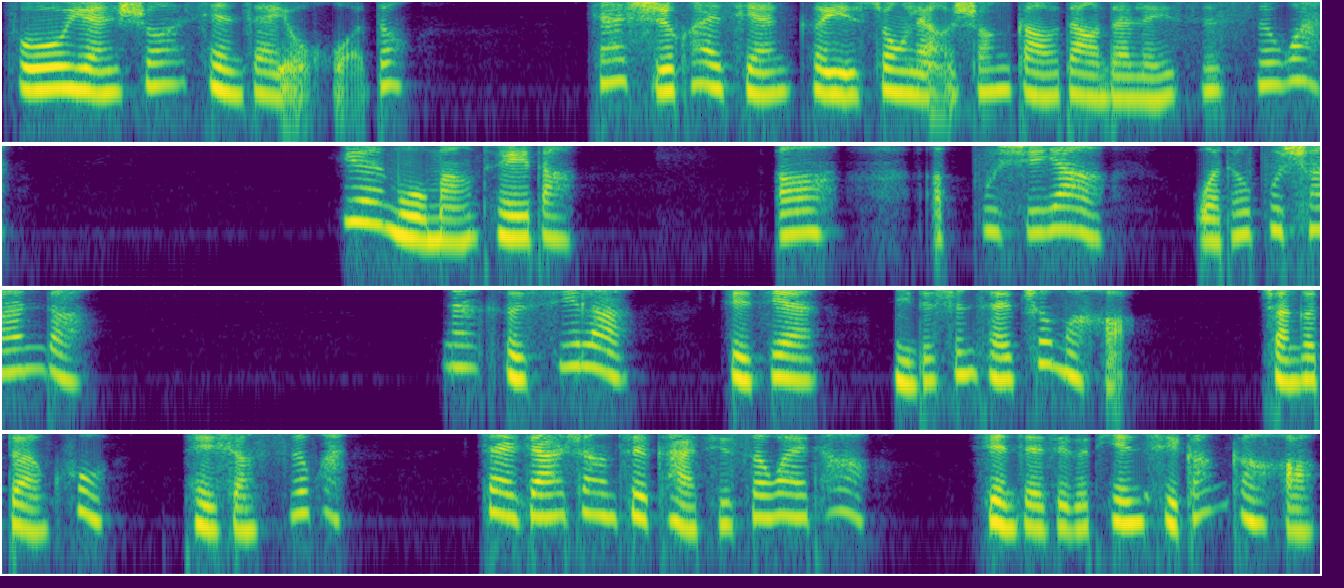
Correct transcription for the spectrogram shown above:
服务员说：“现在有活动，加十块钱可以送两双高档的蕾丝丝袜。”岳母忙推道：“哦，呃，不需要，我都不穿的。”那可惜了，姐姐，你的身材这么好，穿个短裤配上丝袜，再加上这卡其色外套，现在这个天气刚刚好。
